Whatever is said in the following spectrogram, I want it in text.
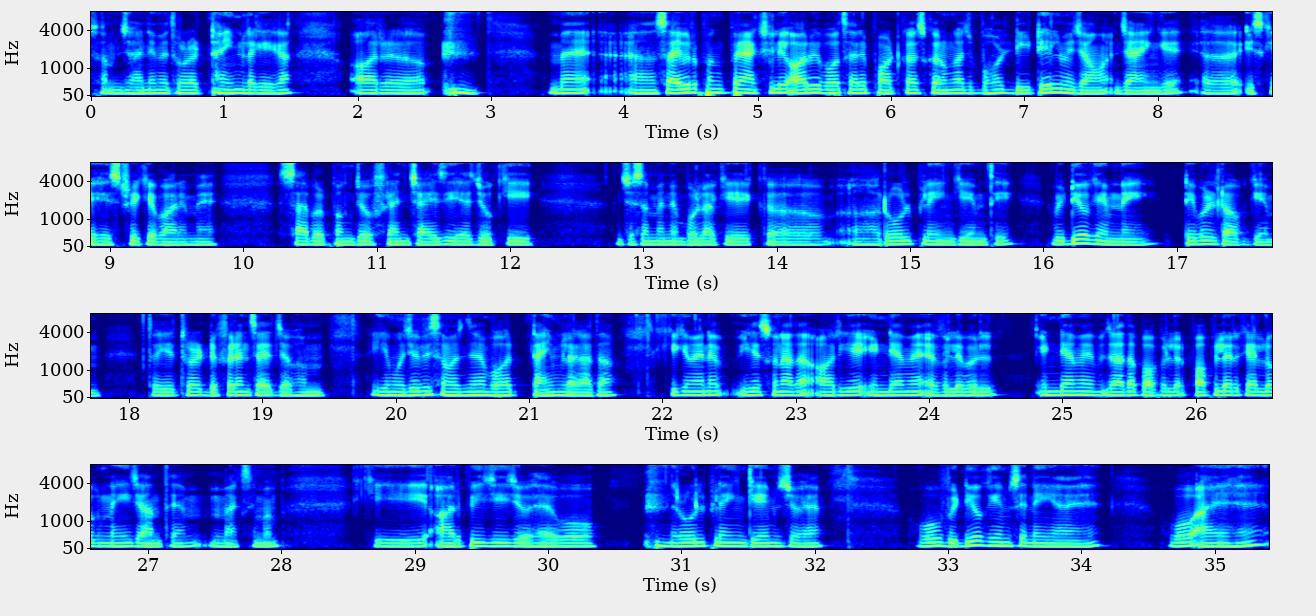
समझाने में थोड़ा टाइम लगेगा। और मैं साइबर पंक पे एक्चुअली और भी बहुत सारे पॉडकास्ट करूँगा जो बहुत डिटेल में जाऊँ, जाएँगे इसके हिस्ट्री के बारे में। साइबर पंक जो फ्रेंचाइजी है जो कि, जैसा मैंने बोला कि एक रोल प्लेइंग गेम थी वीडियो गेम नहीं टेबल टॉप गेम तो ये थोड़ा डिफरेंस है, जब हम, ये मुझे भी समझने में बहुत टाइम लगा था, क्योंकि मैंने ये सुना था और ये इंडिया में अवेलेबल इंडिया में ज़्यादा पॉपुलर पॉपुलर क्या लोग नहीं जानते हैं मैक्सिमम कि आरपीजी जो है वो रोल प्लेइंग गेम्स जो है, वो वीडियो गेम से नहीं आए हैं। वो आए हैं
